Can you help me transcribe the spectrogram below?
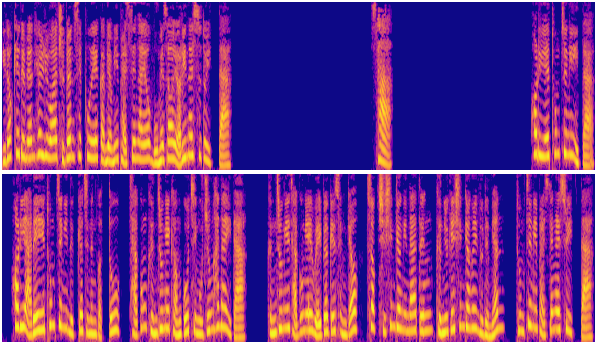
이렇게 되면 혈류와 주변 세포에 감염이 발생하여 몸에서 열이 날 수도 있다. 4. 허리에 통증이 있다. 허리 아래에 통증이 느껴지는 것도 자궁 근종의 경고 징후 중 하나이다. 근종이 자궁의 외벽에 생겨 척추신경이나 등 근육의 신경을 누르면 통증이 발생할 수 있다.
